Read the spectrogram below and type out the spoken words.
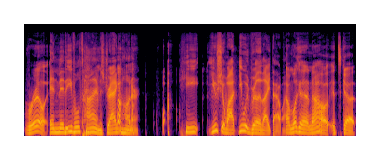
Really? in medieval times. Dragon hunter. wow. He, you should watch. You would really like that one. I'm looking at it now. It's got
